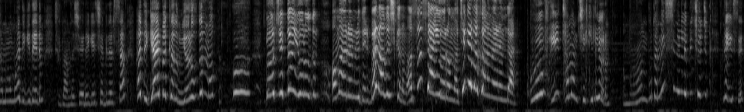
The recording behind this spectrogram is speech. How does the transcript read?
Tamam hadi gidelim. Şuradan da şöyle geçebilirsem. Hadi gel bakalım yoruldun mu? Gerçekten yoruldum ama önemli değil. Ben alışkınım. Asıl sen yorulma. Çekil bakalım önümden. Uf iyi tamam çekiliyorum. Aman bu da ne sinirli bir çocuk. Neyse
